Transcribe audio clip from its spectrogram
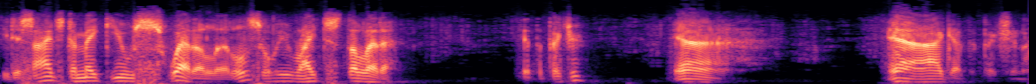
He decides to make you sweat a little, so he writes the letter. Get the picture? Yeah. Yeah, I get the picture now.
